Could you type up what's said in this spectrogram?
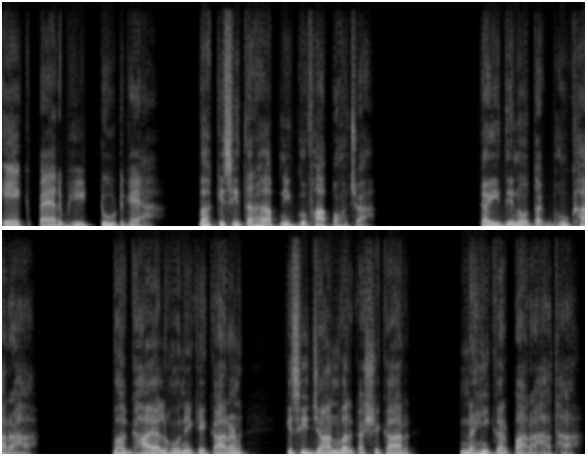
एक पैर भी टूट गया। वह किसी तरह अपनी गुफा पहुँचा। कई दिनों तक भूखा रहा। वह घायल होने के कारण किसी जानवर का शिकार नहीं कर पा रहा था।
